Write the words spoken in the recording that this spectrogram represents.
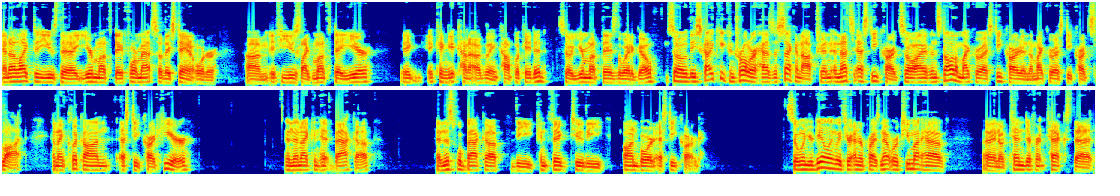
And I like to use the year, month, day format so they stay in order. Um, if you use like month, day, year, it, it can get kind of ugly and complicated. So year, month, day is the way to go. So the SkyKey controller has a second option, and that's SD card. So I've installed a micro SD card in the micro SD card slot. And I click on SD card here, and then I can hit backup. And this will back up the config to the onboard SD card. So when you're dealing with your enterprise networks, you might have uh, you know 10 different techs that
